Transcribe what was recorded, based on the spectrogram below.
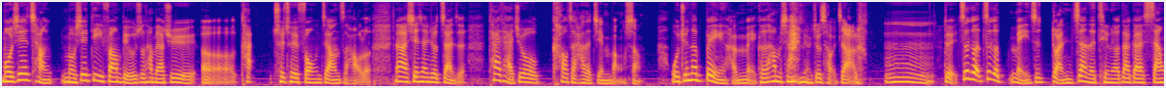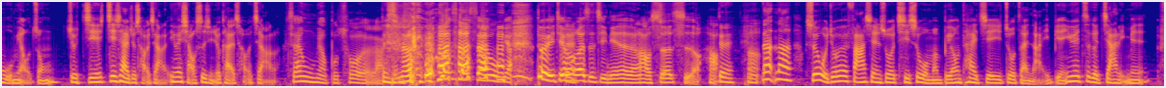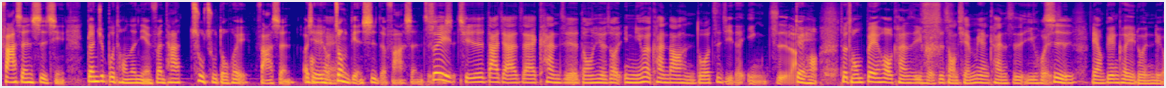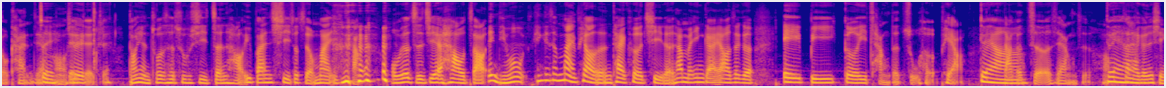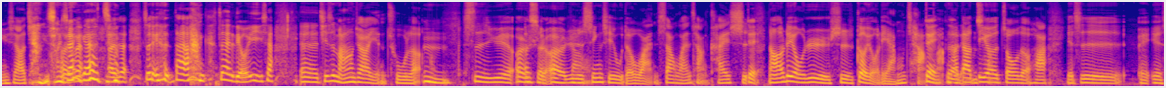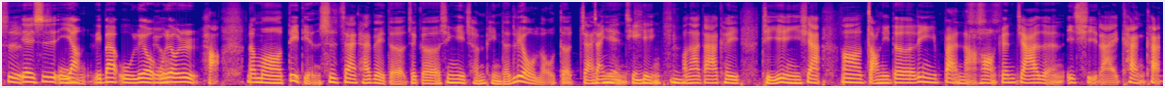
某些场、某些地方，比如说他们要去呃看。吹吹风这样子好了，那先生就站着，太太就靠在他的肩膀上。我觉得那背影很美，可是他们下一秒就吵架了。嗯，对，这个这个美是短暂的停留，大概三五秒钟，就接接下来就吵架了，因为小事情就开始吵架了。三五秒不错了啦，那 三五秒对于结婚二十几年的人好奢侈哦。好，对，嗯，那那所以我就会发现说，其实我们不用太介意坐在哪一边，因为这个家里面发生事情，根据不同的年份，它处处都会发生，而且有重点式的发生。所以其实大家在看这些东西的时候，你会看到很多自己的影子了。对哈，就从背后看是一回事，从前面看是一回事，两边可以轮流看，这样哦。所以导演做这出戏真好，一般戏就只有卖一场，我们就直接号召。哎，你们应该是卖票的人太客气了，他们应该要这个 A、B 各一场的组合票。对啊，打个折这样子，对啊，再来跟行销讲一下，应该 对，所以大家再留意一下。呃，其实马上就要演出了，嗯，四月二十二日星期五的晚上晚场开始，对，然后六日是各有两场，对，那到第二周的话也是，诶，也是也是一样，礼拜五六五六日。好，那么地点是在台北的这个新义成品的六楼的展演厅，好，那大家可以体验一下，嗯，找你的。的另一半呐，哈，跟家人一起来看看。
